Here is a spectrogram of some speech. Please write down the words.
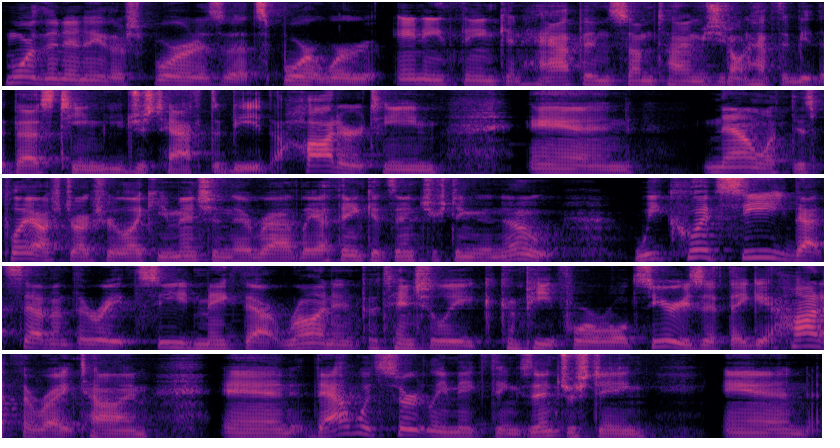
more than any other sport, is that sport where anything can happen. Sometimes you don't have to be the best team, you just have to be the hotter team. And now with this playoff structure, like you mentioned there, Bradley, I think it's interesting to note we could see that seventh or eighth seed make that run and potentially compete for a World Series if they get hot at the right time. And that would certainly make things interesting. And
